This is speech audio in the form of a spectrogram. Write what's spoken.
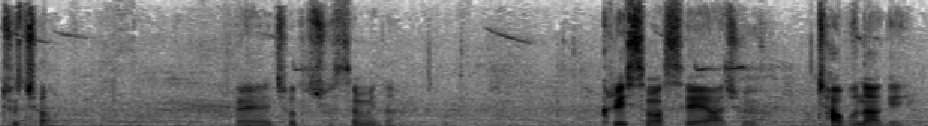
좋죠? 네, 저도 좋습니다. 크리스마스에 아주 차분하게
